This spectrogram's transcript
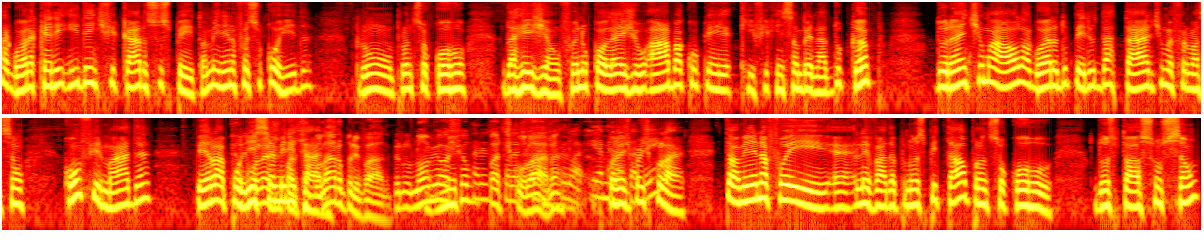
agora querem identificar o suspeito. A menina foi socorrida para um pronto-socorro da região. Foi no colégio Abaco, que, que fica em São Bernardo do Campo, durante uma aula agora do período da tarde, uma informação confirmada pela é Polícia colégio Militar. particular ou privado? Pelo nome eu achei um particular, né? Colégio tá particular. Então, a menina foi é, levada para um hospital, pronto-socorro do Hospital Assunção,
